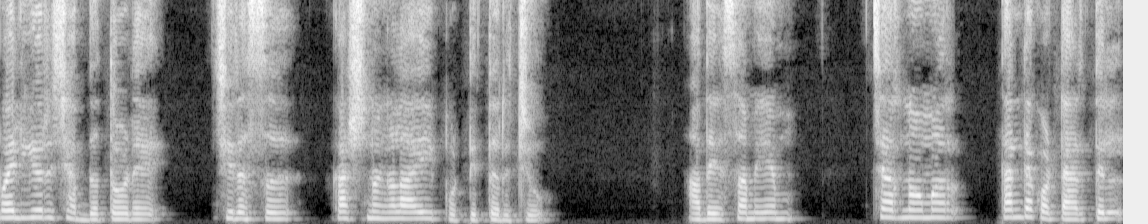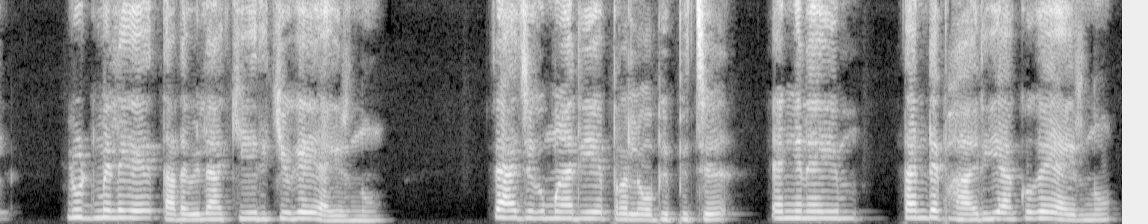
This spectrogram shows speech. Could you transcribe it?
വലിയൊരു ശബ്ദത്തോടെ ശിരസ് കഷ്ണങ്ങളായി പൊട്ടിത്തെറിച്ചു. അതേസമയം ചെർണോമർ തന്റെ കൊട്ടാരത്തിൽ ലുഡ്മിലയെ തടവിലാക്കിയിരിക്കുകയായിരുന്നു. രാജകുമാരിയെ പ്രലോഭിപ്പിച്ച് എങ്ങനെയും തന്റെ ഭാര്യയാക്കുകയായിരുന്നു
